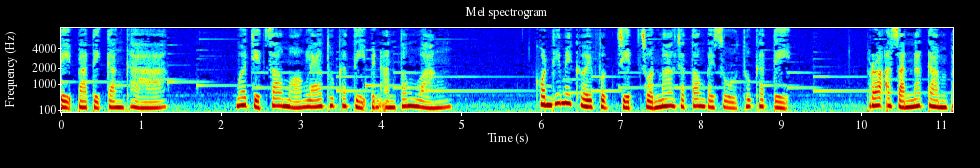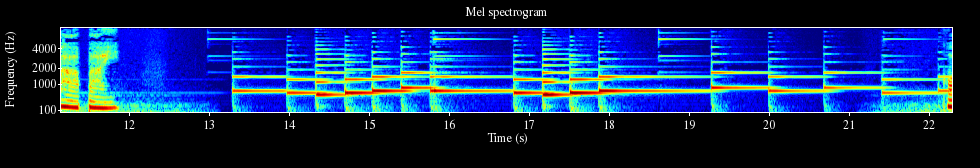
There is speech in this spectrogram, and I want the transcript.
ติปาติกังขา เมื่อจิตเศร้าหมองแล้วทุคติเป็นอันต้องหวัง คนที่ไม่เคยฝึกจิตส่วนมากจะต้องไปสู่ทุคติ เพราะอสันนกรรมพาไปขอ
